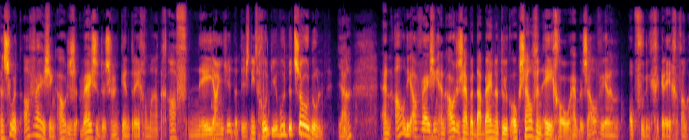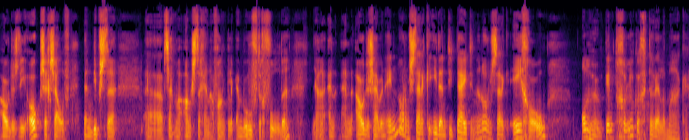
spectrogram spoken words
een soort afwijzing. Ouders wijzen dus hun kind regelmatig af. Nee, Jantje, dat is niet goed, je moet het zo doen. Ja? En al die afwijzingen, en ouders hebben daarbij natuurlijk ook zelf een ego, hebben zelf weer een opvoeding gekregen van ouders die ook zichzelf ten diepste, uh, zeg maar, angstig en afhankelijk en behoeftig voelden. Ja, en, en ouders hebben een enorm sterke identiteit, een enorm sterk ego, om hun kind gelukkig te willen maken.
